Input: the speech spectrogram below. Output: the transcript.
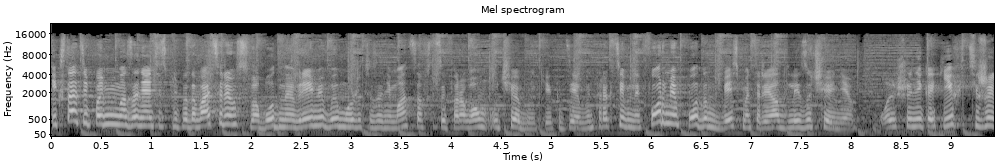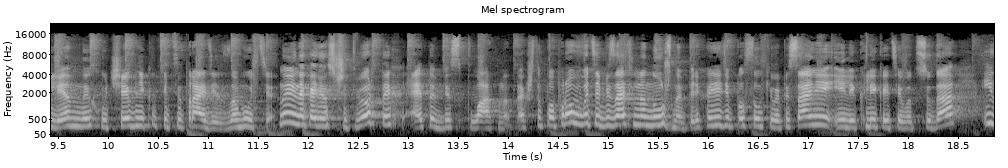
И, кстати, помимо занятий с преподавателем, в свободное время вы можете заниматься в цифровом учебнике, где в интерактивной форме подан весь материал для изучения. Больше никаких тяжеленных учебников и тетрадей, забудьте. Ну и, наконец, в-четвертых, это бесплатно. Так что попробовать обязательно нужно. Переходите по ссылке в описании или кликайте вот сюда и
